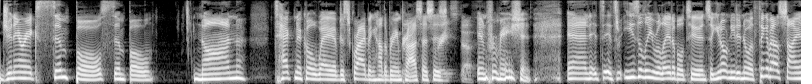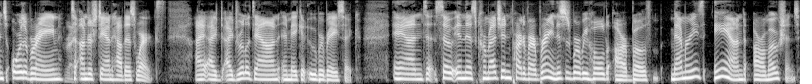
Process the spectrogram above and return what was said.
generic, simple, simple, non technical way of describing how the brain processes great information. And it's it's easily relatable to and so you don't need to know a thing about science or the brain to understand how this works. I, I, I drill it down and make it uber basic. And so in this curmudgeon part of our brain this is where we hold our both memories and our emotions.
